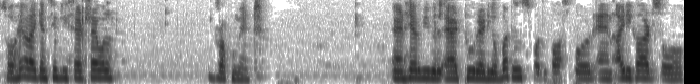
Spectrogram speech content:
So here I can simply say travel document. And here we will add two radio buttons for the passport and ID card. So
